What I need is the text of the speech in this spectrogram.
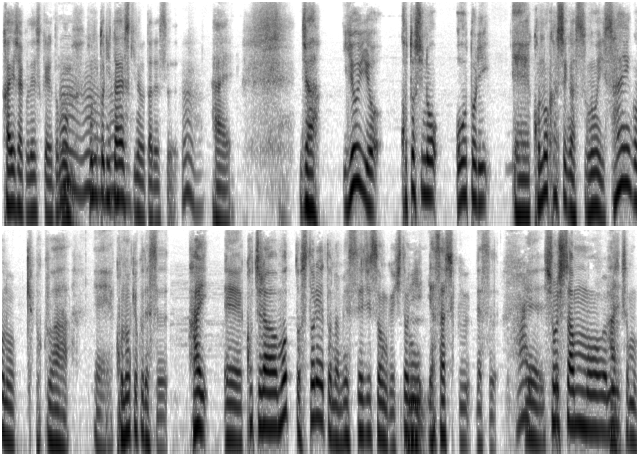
解釈ですけれども、うんうんうん本当に大好きな歌です。うんはい。じゃあ、いよいよ今年の大鳥、えーこの歌詞がすごい最後の曲は、えーこの曲です。はい。えーこちらはもっとストレートなメッセージソング、人に優しくです。はい。えー庄司さんもはい水木さんも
